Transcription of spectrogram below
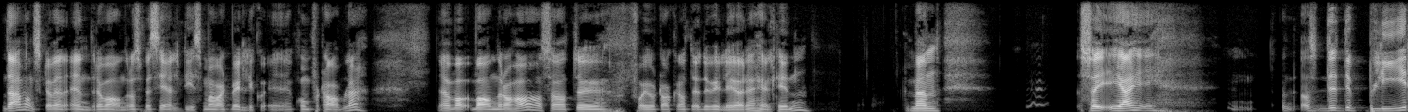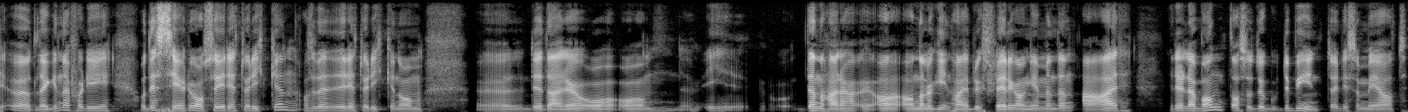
Det er vanskelig å endre vaner, og spesielt de som har vært veldig eh, komfortable. Vaner å ha, altså at du får gjort akkurat det du ville gjøre hele tiden. Men så jeg altså det, det, blir ødeleggende fordi Og det ser du også i retorikken. altså det, Retorikken om uh, det derre å Denne her analogien har jeg brukt flere ganger, men den er relevant. altså Det, det begynte liksom med at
